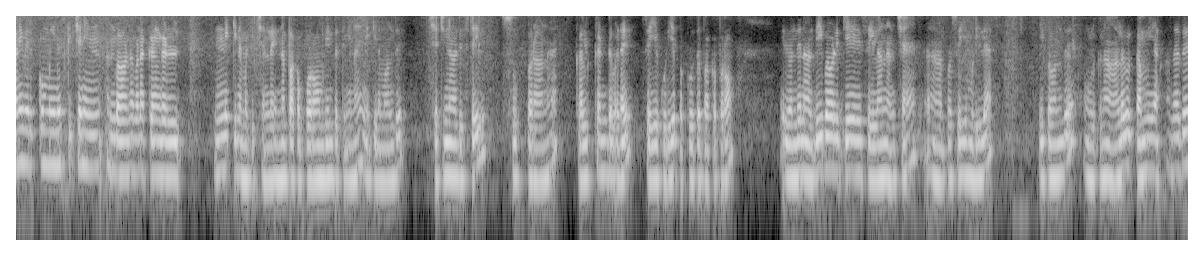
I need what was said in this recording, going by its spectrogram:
அனைவருக்கும் மீனஸ் கிச்சனின் அன்பான வணக்கங்கள். இன்றைக்கி நம்ம கிச்சனில் என்ன பார்க்க போகிறோம் அப்படின்னு பார்த்தீங்கன்னா இன்றைக்கி நம்ம வந்து செட்டிநாடு ஸ்டைல் சூப்பரான கல்கண்டு வடை செய்யக்கூடிய பக்குவத்தை பார்க்க போகிறோம் இது வந்து நான் தீபாவளிக்கே செய்யலாம்னு நினச்சேன். அப்போ செய்ய முடியல. இப்போ வந்து உங்களுக்கு நான் அளவு கம்மியாக அதாவது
